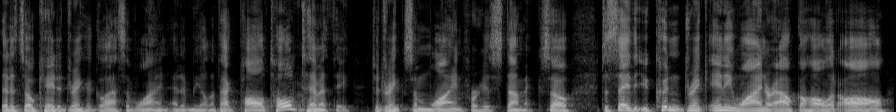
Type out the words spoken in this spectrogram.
that it's okay to drink a glass of wine at a meal. In fact, Paul told Timothy to drink some wine for his stomach. So to say that you couldn't drink any wine or alcohol at all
